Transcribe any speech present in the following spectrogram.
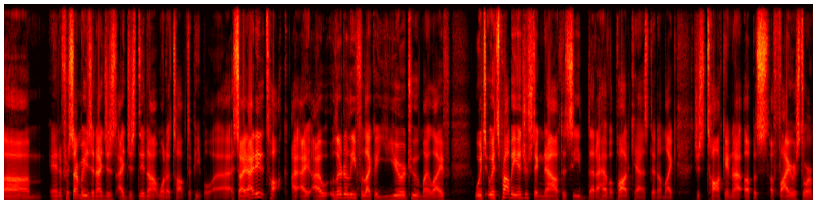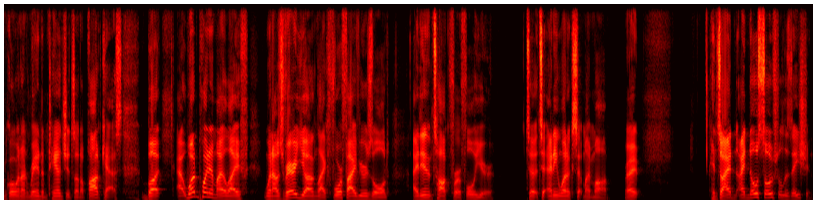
Um, and for some reason, I just I just did not want to talk to people. Uh, so I, I, didn't talk. I, I, I literally for like a year or two of my life, which it's probably interesting now to see that I have a podcast and I'm like just talking up a, a firestorm, going on random tangents on a podcast. But at one point in my life, when I was very young, like four or five years old, I didn't talk for a full year to to anyone except my mom, right? And so I had, I had no socialization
